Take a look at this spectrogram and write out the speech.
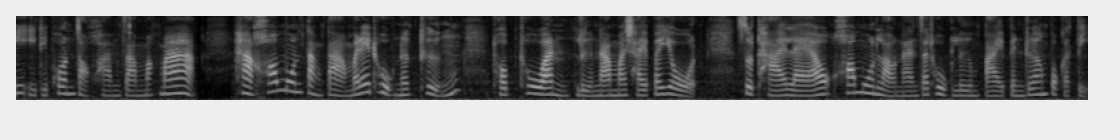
มีอิทธิพลต่อความจำมาก ๆ หากข้อมูลต่างๆ ไม่ได้ถูกนึกถึง ทบทวนหรือนำมาใช้ประโยชน์ สุดท้ายแล้วข้อมูลเหล่านั้นจะถูกลืมไปเป็นเรื่องปกติ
